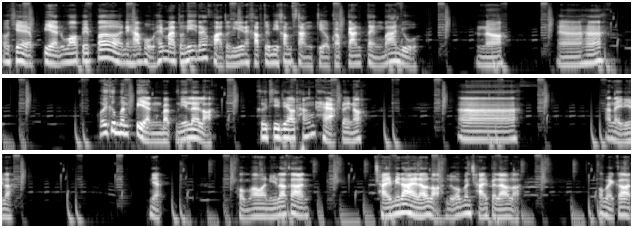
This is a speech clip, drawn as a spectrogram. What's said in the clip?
โอเค เปลี่ยน wallpaper นะครับผมให้มาตรงนี้ด้านขวาตรงนี้นะครับ จะมีคำสั่งเกี่ยวกับการแต่งบ้านอยู่เนาะอ่าฮะเฮ้ยคือมันเปลี่ยนแบบนี้เลยเหรอ คือทีเดียวทั้งแถบเลยเนาะอ่า อันไหนดีล่ะ เนี่ย ผมเอาอันนี้แล้วกัน ใช้ไม่ได้แล้วเหรอ หรือว่ามันใช้ไปแล้วเหรอ โอ้ my god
